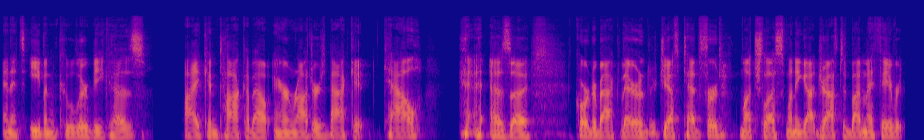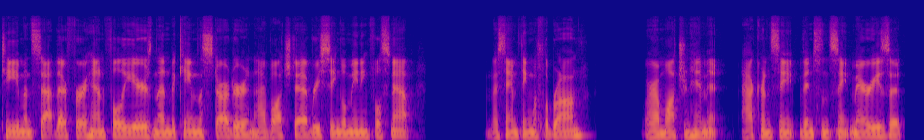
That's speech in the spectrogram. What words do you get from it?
And it's even cooler because I can talk about Aaron Rodgers back at Cal as a quarterback there under Jeff Tedford, much less when he got drafted by my favorite team and sat there for a handful of years and then became the starter. And I've watched every single meaningful snap. And the same thing with LeBron, where I'm watching him at Akron St. Vincent St. Mary's at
